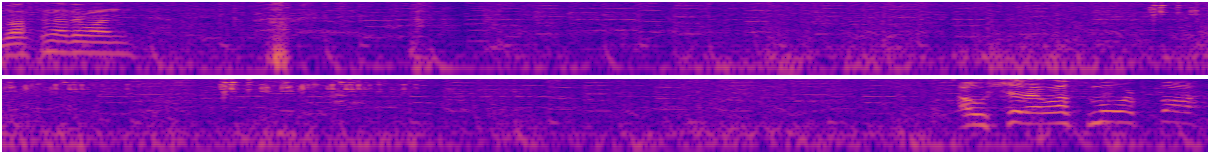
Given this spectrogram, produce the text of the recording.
We lost another one. Oh shit, I lost more. Fuck.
